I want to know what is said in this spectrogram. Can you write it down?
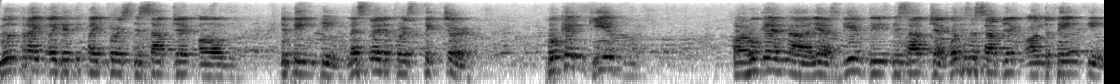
We'll try to identify first the subject of the painting. Let's try the first picture. Who can give, or who can, uh, yes, give the, the subject. What is the subject on the painting?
